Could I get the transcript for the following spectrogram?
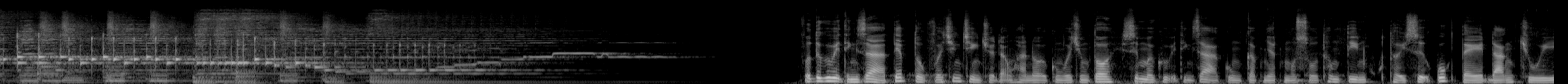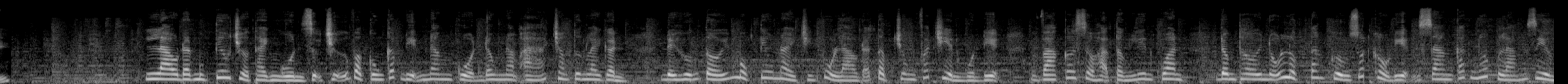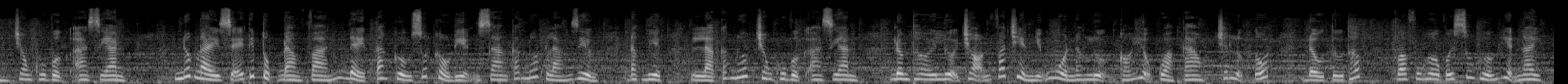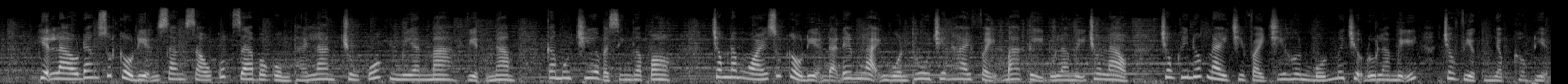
Vâng thưa quý vị thính giả, tiếp tục với chương trình chuyển động Hà Nội cùng với chúng tôi. Xin mời quý vị thính giả cùng cập nhật một số thông tin thời sự quốc tế đáng chú ý. Lào đặt mục tiêu trở thành nguồn dự trữ và cung cấp điện năng của Đông Nam Á trong tương lai gần. Để hướng tới mục tiêu này, chính phủ Lào đã tập trung phát triển nguồn điện và cơ sở hạ tầng liên quan, đồng thời nỗ lực tăng cường xuất khẩu điện sang các nước láng giềng trong khu vực ASEAN. Nước này sẽ tiếp tục đàm phán để tăng cường xuất khẩu điện sang các nước láng giềng, đặc biệt là các nước trong khu vực ASEAN, đồng thời lựa chọn phát triển những nguồn năng lượng có hiệu quả cao, chất lượng tốt, đầu tư thấp và phù hợp với xu hướng hiện nay. Hiện Lào đang xuất khẩu điện sang 6 quốc gia bao gồm Thái Lan, Trung Quốc, Myanmar, Việt Nam, Campuchia và Singapore. Trong năm ngoái, xuất khẩu điện đã đem lại nguồn thu trên 2,3 tỷ đô la Mỹ cho Lào, trong khi nước này chỉ phải chi hơn 40 triệu đô la Mỹ cho việc nhập khẩu điện.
